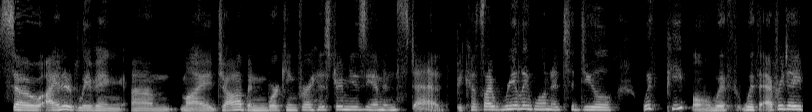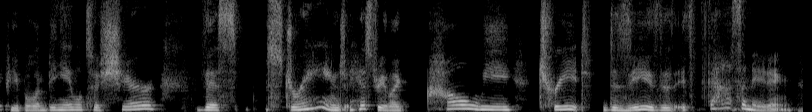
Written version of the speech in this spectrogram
So I ended up leaving um, my job and working for a history museum instead because I really wanted to deal with people, with with everyday people, and being able to share this strange history, like how we treat disease. Is, it's fascinating mm.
